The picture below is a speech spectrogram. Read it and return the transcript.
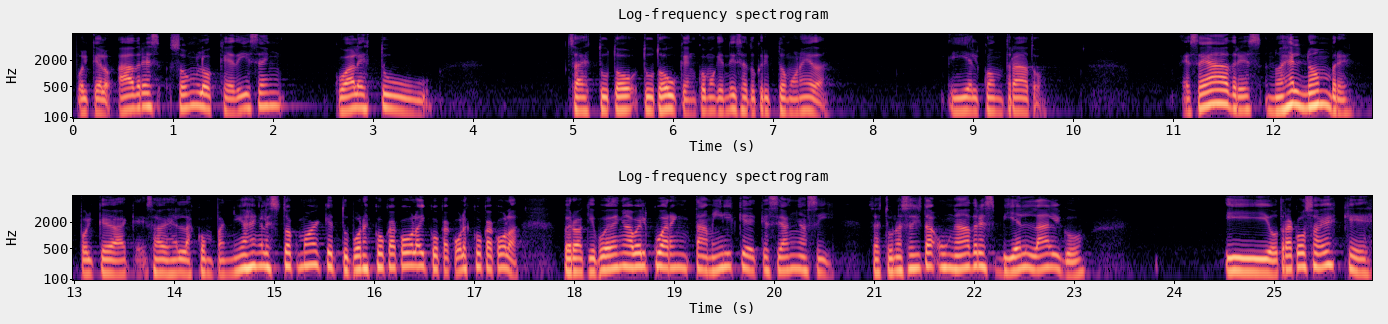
porque los address son los que dicen cuál es tu ¿sabes? Tu, tu token, como quien dice, tu criptomoneda y el contrato. Ese address no es el nombre, porque ¿sabes? en las compañías en el stock market tú pones Coca-Cola y Coca-Cola es Coca-Cola, pero aquí pueden haber 40 mil que, que sean así. O sea, tú necesitas un address bien largo. Y otra cosa es que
